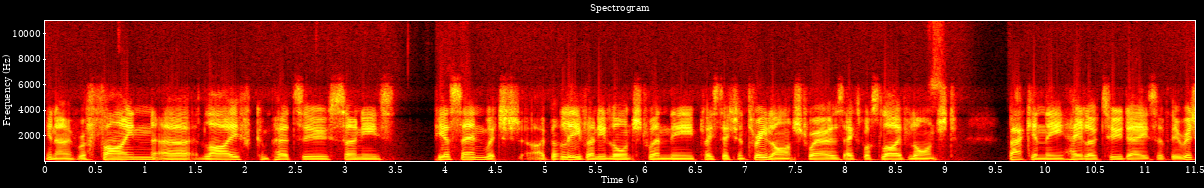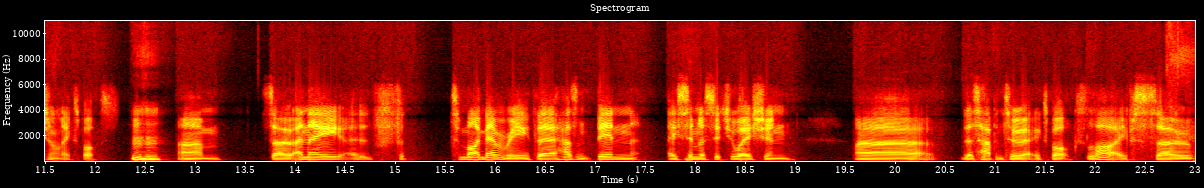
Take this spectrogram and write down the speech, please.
you know, refine uh, Live compared to Sony's PSN, which I believe only launched when the PlayStation 3 launched, whereas Xbox Live launched back in the Halo 2 days of the original Xbox. Mm-hmm. Um, so, and they, uh, f- to my memory, there hasn't been a similar situation uh, that's happened to Xbox Live. So,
